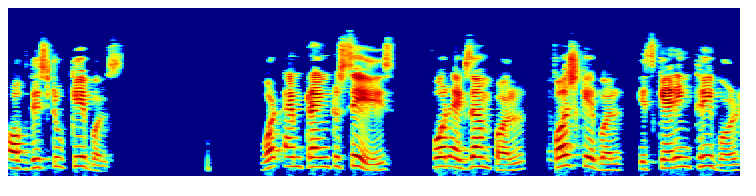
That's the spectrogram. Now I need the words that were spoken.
of these two cables. What I am trying to say is for example the first cable is carrying 3 volt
